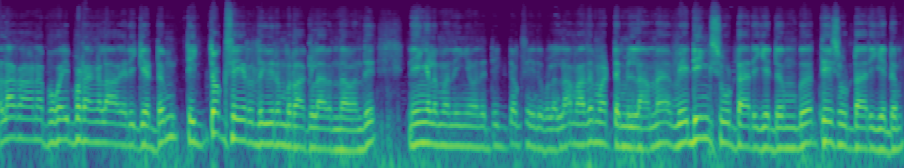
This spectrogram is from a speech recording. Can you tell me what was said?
அழகான புகைப்படங்களாக இருக்கட்டும் டிக்டாக் செய்கிறதுக்கு விரும்புகிறாக்களாக இருந்தால் வந்து நீங்களும் வந்து இங்கே வந்து டிக்டாக் செய்து கொள்ளலாம். அது மட்டும் இல்லாமல் வெட்டிங் ஷூட்டாக இருக்கட்டும் பர்த்டே ஷூட்டாக இருக்கட்டும்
